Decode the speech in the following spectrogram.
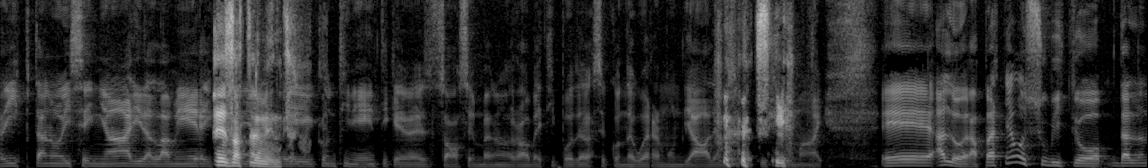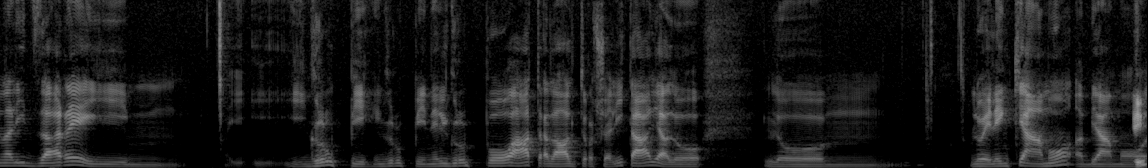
criptano i segnali dall'America Esattamente. ai continenti che so, sembrano robe tipo della seconda guerra mondiale, non sì. mai. E, allora, partiamo subito dall'analizzare i, i, i, gruppi, i gruppi. Nel gruppo A, tra l'altro, c'è l'Italia, lo, lo lo elenchiamo, abbiamo sì.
